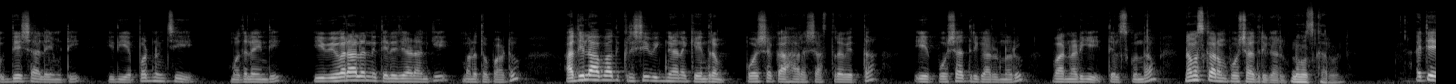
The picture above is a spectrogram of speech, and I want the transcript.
ఉద్దేశాలు ఏమిటి ఇది ఎప్పటి నుంచి మొదలైంది? ఈ వివరాలన్నీ తెలియజేయడానికి మనతో పాటు ఆదిలాబాద్ కృషి విజ్ఞాన కేంద్రం పోషకాహార శాస్త్రవేత్త ఏ పోషాద్రి గారు ఉన్నారు వారిని అడిగి తెలుసుకుందాం. నమస్కారం పోషాద్రి గారు. నమస్కారం అండి. అయితే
